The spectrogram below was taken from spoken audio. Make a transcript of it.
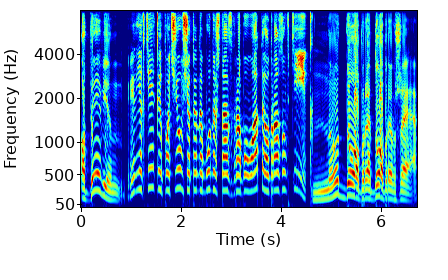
а де він? Він як тільки почув, що ти не будеш нас грабувати, одразу втік. Ну, добре, добре вже.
